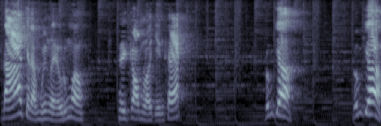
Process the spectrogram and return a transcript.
đá cho là nguyên liệu đúng không? Thi công là chuyện khác. Đúng chưa? Đúng chưa?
